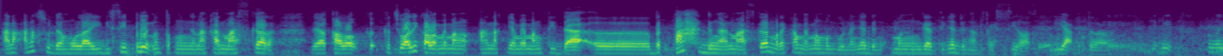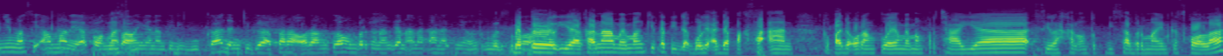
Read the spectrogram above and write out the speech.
anak-anak sudah mulai disiplin untuk mengenakan masker. Ya kalau ke, kecuali kalau memang anaknya memang tidak e, betah dengan masker, mereka memang menggunanya dengan, menggantinya dengan face shield. Iya betul. Oke. Jadi tentunya masih aman ya kalau misalnya nanti dibuka dan juga para orang tua memperkenankan anak-anaknya untuk bersekolah. Betul, iya karena memang kita tidak boleh ada paksaan kepada orang tua yang memang percaya silahkan untuk bisa bermain ke sekolah sekolah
